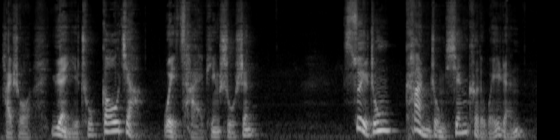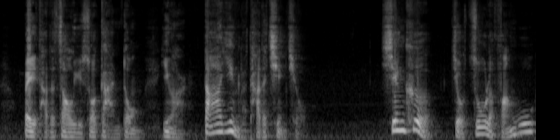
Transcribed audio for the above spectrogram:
还说愿意出高价为彩萍赎身。岁中看重仙客的为人，被他的遭遇所感动，因而答应了他的请求。仙客就租了房屋，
